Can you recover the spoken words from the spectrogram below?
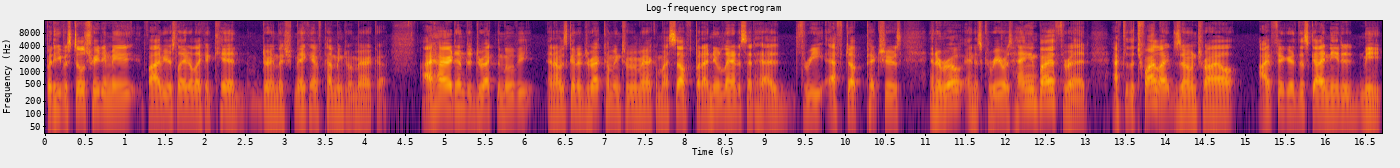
but he was still treating me five years later like a kid during the making of Coming to America. I hired him to direct the movie, and I was going to direct Coming to America myself, but I knew Landis had had three effed up pictures in a row, and his career was hanging by a thread. After the Twilight Zone trial, I figured this guy needed me,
